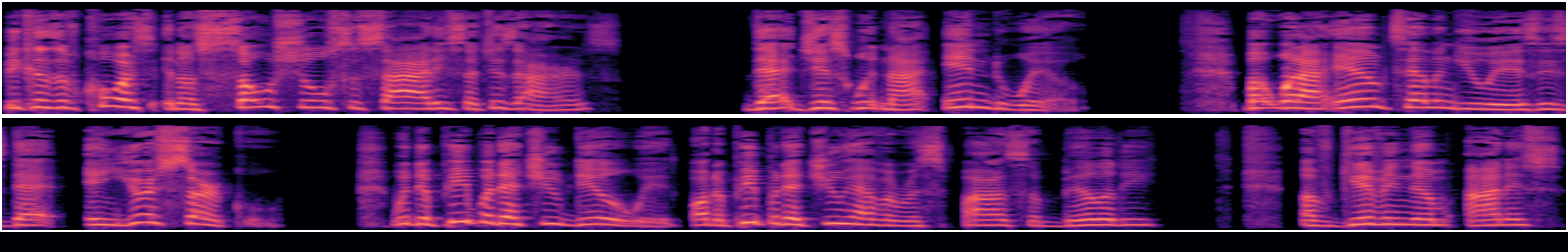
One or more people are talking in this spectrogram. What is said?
Because, of course, in a social society such as ours, that just would not end well. But what I am telling you is, is that in your circle, with the people that you deal with, or the people that you have a responsibility of giving them honest,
